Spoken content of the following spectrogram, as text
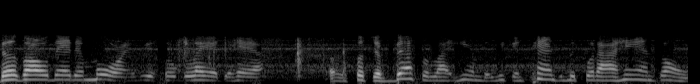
does all that and more. And we're so glad to have uh, such a vessel like him that we can tangibly put our hands on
